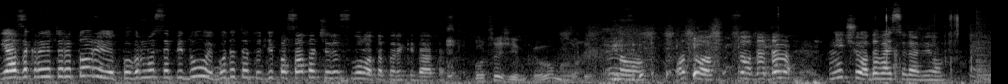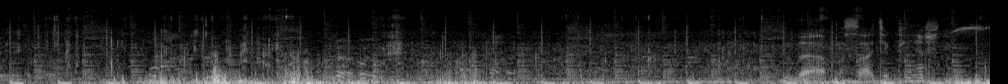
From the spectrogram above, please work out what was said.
Я закрию територію, повернуся, піду і будете тоді пасата через ворота перекидати. Оце жінка, о, молодець. Ну, ото, все, да, да. Нічого, давай сюди бігом. Да, пасатик, звісно.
